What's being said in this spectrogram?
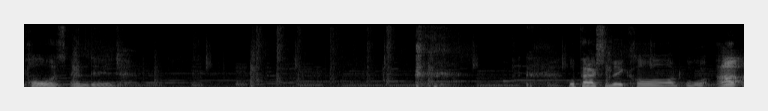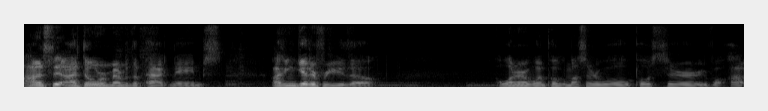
Poll has ended. what packs are they called? Or I, honestly, I don't remember the pack names. I can get it for you though. I wonder when Pokemon Center will post their I,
